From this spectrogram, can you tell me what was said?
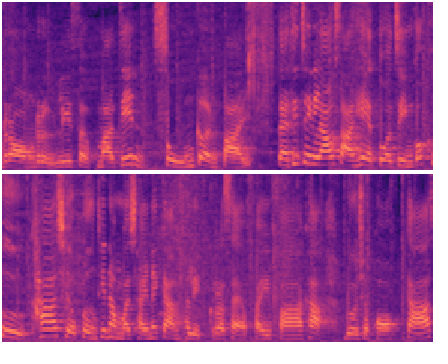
ำรองหรือ reserve margin สูงเกินไป แต่ที่จริงแล้วสาเหตุตัวจริงก็คือค่าเชื้อเพลิงที่นำมาใช้ในการผลิตกระแสไฟฟ้าค่ะ โดยเฉพาะก๊าซ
